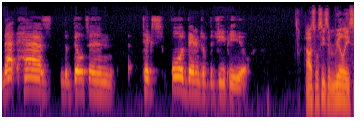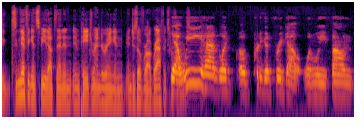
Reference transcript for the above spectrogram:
that has the built-in takes full advantage of the GPU. oh, so we'll see some really significant speed up then in, in page rendering and, and just overall graphics. Yeah, we had like a pretty good freak out when we found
